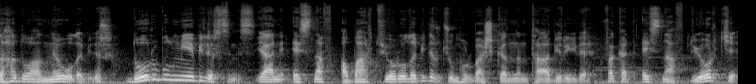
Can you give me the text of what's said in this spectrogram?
daha doğal ne olabilir? Doğru bulmayabilirsiniz. Yani esnaf abartıyor olabilir Cumhurbaşkanının tabiriyle. Fakat esnaf diyor ki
